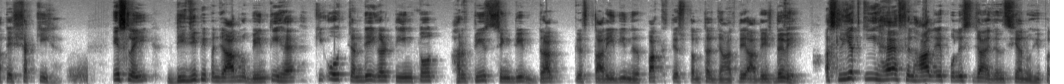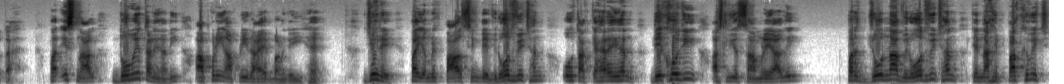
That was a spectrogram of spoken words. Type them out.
ਅਤੇ ਸ਼ੱਕੀ ਹੈ ਇਸ ਲਈ ਡੀਜੀਪੀ ਪੰਜਾਬ ਨੂੰ ਬੇਨਤੀ ਹੈ ਕਿ ਉਹ ਚੰਡੀਗੜ੍ਹ ਟੀਮ ਤੋਂ ਹਰਪ੍ਰੀਤ ਸਿੰਘ ਦੀ ਡਰੱਗ ਗ੍ਰਿਫਤਾਰੀ ਦੀ ਨਿਰਪੱਖ ਤੇ ਸੁਤੰਤਰ ਜਾਂਚ ਦੇ ਆਦੇਸ਼ ਦੇਵੇ ਅਸਲੀਅਤ ਕੀ ਹੈ ਫਿਲਹਾਲ ਇਹ ਪੁਲਿਸ ਜਾਂ ਏਜੰਸੀਆਂ ਨੂੰ ਹੀ ਪਤਾ ਹੈ ਪਰ ਇਸ ਨਾਲ ਦੋਵੇਂ ਧੜਿਆਂ ਦੀ ਆਪਣੀ ਆਪਣੀ رائے ਬਣ ਗਈ ਹੈ ਜਿਹੜੇ ਭਾਈ ਅੰਮ੍ਰਿਤਪਾਲ ਸਿੰਘ ਦੇ ਵਿਰੋਧ ਵਿੱਚ ਹਨ। ਉਹ ਤਾਂ ਕਹਿ ਰਹੇ ਹਨ, ਦੇਖੋ ਜੀ, ਅਸਲੀਅਤ ਸਾਹਮਣੇ ਆ ਗਈ। ਪਰ ਜੋ ਨਾ ਵਿਰੋਧ ਵਿੱਚ ਹਨ ਤੇ ਨਾ ਹੀ ਪੱਖ ਵਿੱਚ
